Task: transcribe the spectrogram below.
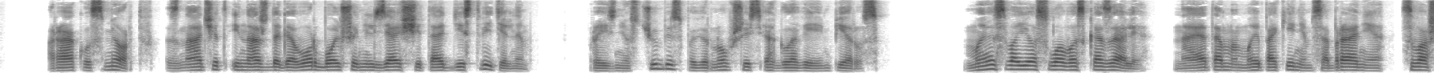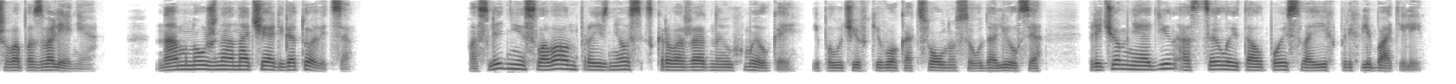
Ракус мертв, значит, и наш договор больше нельзя считать действительным», произнес Чубис, повернувшись к главе Имперус. Мы свое слово сказали. На этом мы покинем собрание, с вашего позволения. Нам нужно начать готовиться». Последние слова он произнес с кровожадной ухмылкой и, получив кивок от Солнуса, удалился, причем не один, а с целой толпой своих прихлебателей.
